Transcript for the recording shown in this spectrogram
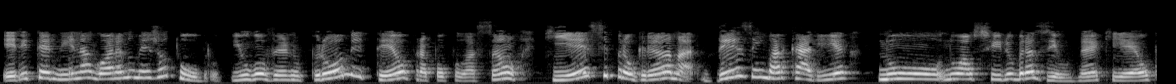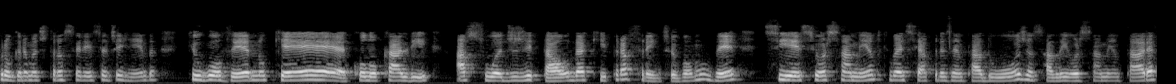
ele termina agora no mês de outubro, e o governo prometeu para a população que esse programa desembarcaria no, no Auxílio Brasil, né, que é o programa de transferência de renda que o governo quer colocar ali a sua digital daqui para frente. Vamos ver se esse orçamento que vai ser apresentado hoje, essa lei orçamentária,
